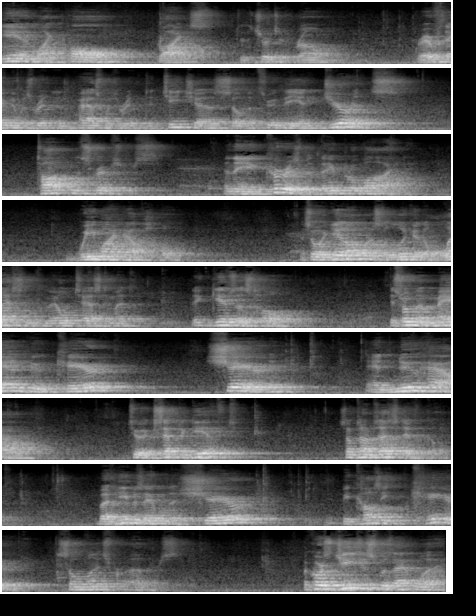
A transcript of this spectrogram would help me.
Again, like Paul writes to the church at Rome, for everything that was written in the past was written to teach us, so that through the endurance taught in the Scriptures and the encouragement they provide, we might have hope. And so, again, I want us to look at a lesson from the Old Testament that gives us hope. It's from a man who cared, shared, and knew how to accept a gift. Sometimes that's difficult. But he was able to share because he cared so much for others. Of course, Jesus was that way.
